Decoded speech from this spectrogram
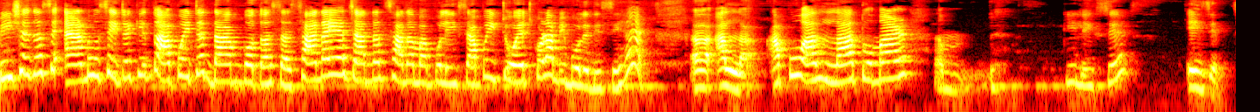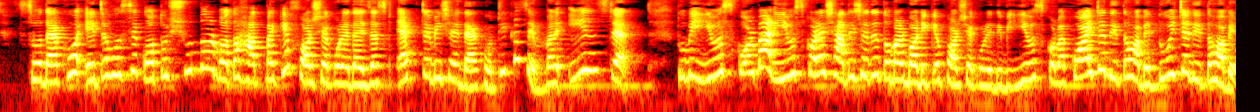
মিশে যাচ্ছে অ্যান্ড হচ্ছে এটা কিন্তু আপু এটার দাম কত আছে? সানাইয়া জান্নাত সানাম আপু লিখছে, আপু, একটু ওয়েট করো, আমি বলে দিছি হ্যাঁ? আল্লাহ। আপু, আল্লাহ তোমার কি লিখছে? এই যে সো দেখো এটা হচ্ছে কত সুন্দর মতো হাত পাকে ফর্সা করে দেয় জাস্ট একটা বিষয় দেখো, ঠিক আছে? মানে ইনস্ট্যান্ট তুমি ইউজ করবা আর ইউজ করার সাথে সাথে তোমার বডিকে ফর্সা করে দিবি। ইউজ করবা, কয়টা দিতে হবে? দুইটা দিতে হবে।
